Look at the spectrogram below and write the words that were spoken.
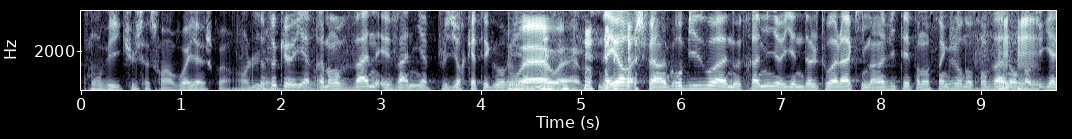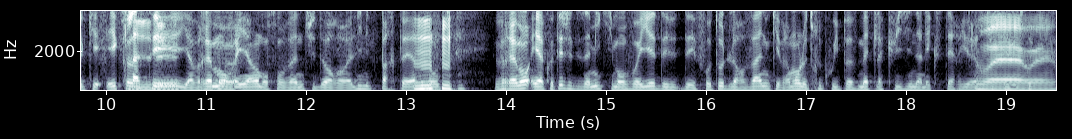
pas que mon véhicule, ça soit un voyage, quoi, en. Surtout qu'il y a vraiment van et van. Il y a plusieurs catégories. Ouais, ouais. D'ailleurs, je fais un gros bisou à notre ami euh, Yendel Toala qui m'a invité pendant 5 jours dans son van en Portugal qui est Stylé. éclaté. Il y a vraiment Ouais. rien dans son van. Tu dors euh, limite par terre. Mhm. Donc, vraiment. Et à côté, j'ai des amis qui m'envoyaient des, des photos de leur van qui est vraiment le truc où ils peuvent mettre la cuisine à l'extérieur. ouais, ouais.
